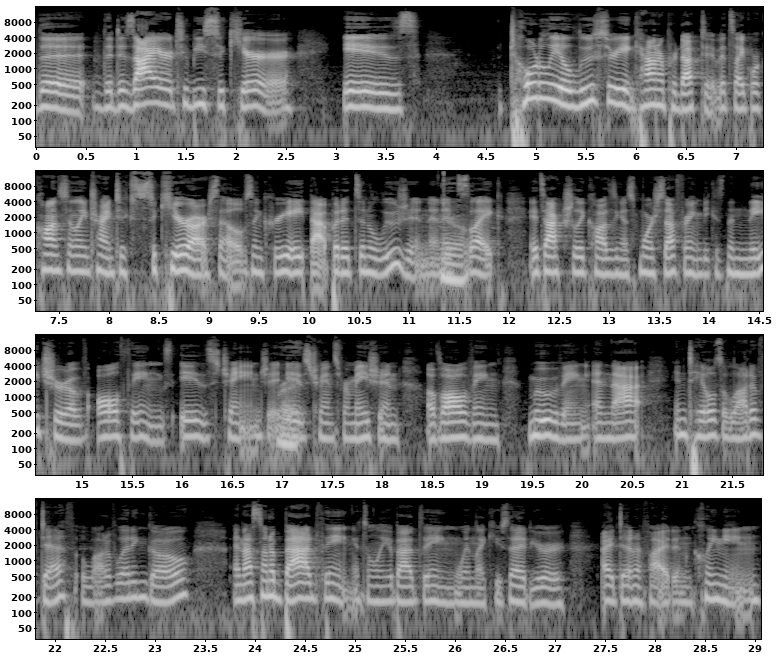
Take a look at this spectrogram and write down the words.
the the desire to be secure is totally illusory and counterproductive. It's like we're constantly trying to secure ourselves and create that, but it's an illusion and it's like it's actually causing us more suffering because the nature of all things is change. It is Right. transformation, evolving, moving, and that entails a lot of death, a lot of letting go. And that's not a bad thing. It's only a bad thing when like you said you're identified and clinging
